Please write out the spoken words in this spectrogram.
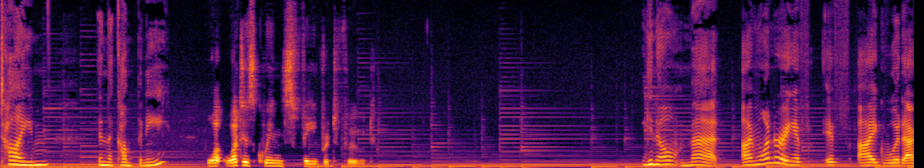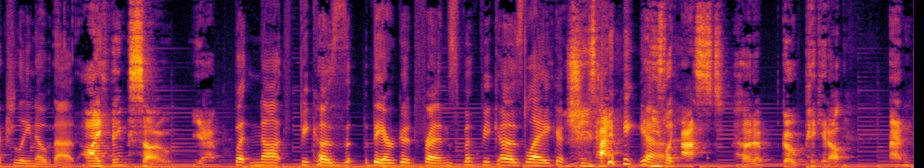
time in the company. What what is Quinn's favorite food? You know, Matt, I'm wondering if if I would actually know that, I think so. Yeah. but not because they are good friends, but because like She's had. Yeah. He's like asked her to go pick it up, and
